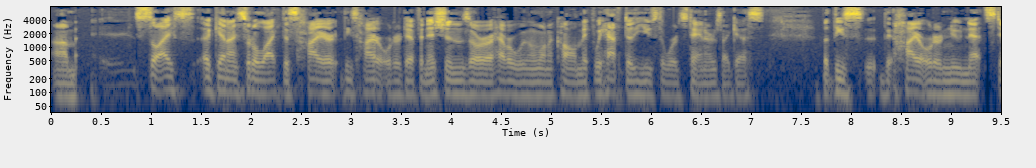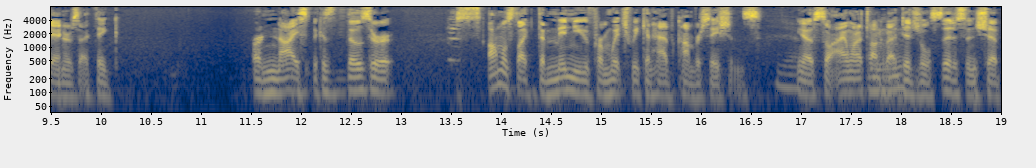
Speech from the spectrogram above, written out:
Um, so I again I sort of like this higher these higher order definitions or however we want to call them if we have to use the word standards I guess. But these the higher order new net standards I think are nice because those are almost like the menu from which we can have conversations. Yeah. You know, so I want to talk mm-hmm. about digital citizenship,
